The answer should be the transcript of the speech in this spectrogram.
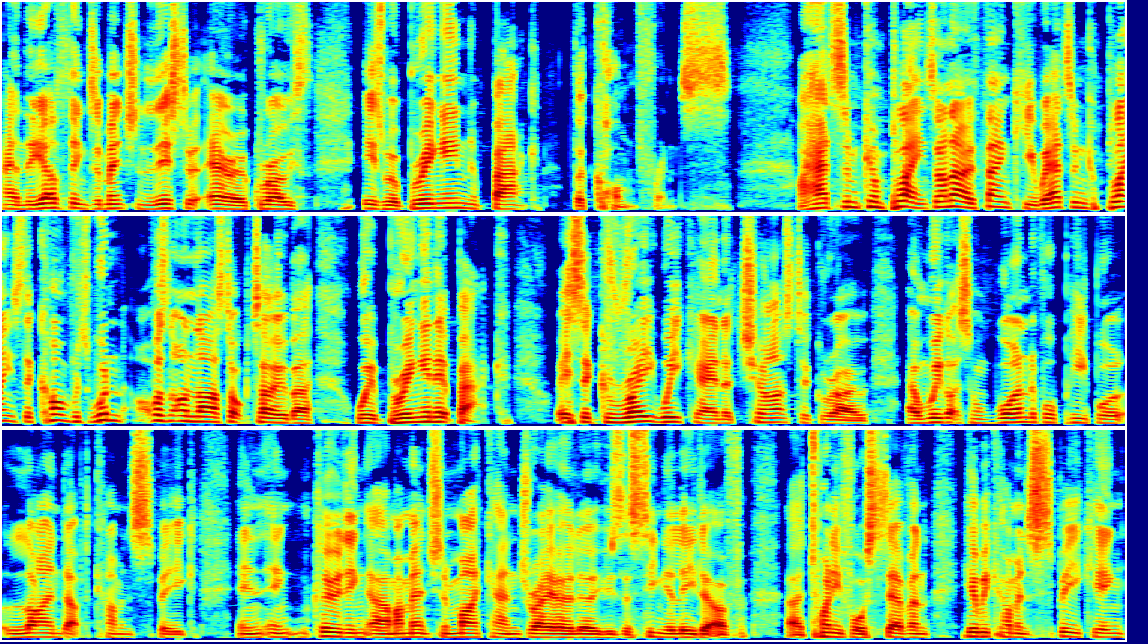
And the other thing to mention in this area of growth is we're bringing back the conference. I had some complaints. I know, thank you. We had some complaints. The conference wasn't on last October. We're bringing it back. It's a great weekend, a chance to grow, and we've got some wonderful people lined up to come and speak, in, including, um, I mentioned Mike Andre earlier, who's the senior leader of uh, 24 7. He'll be coming speaking.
